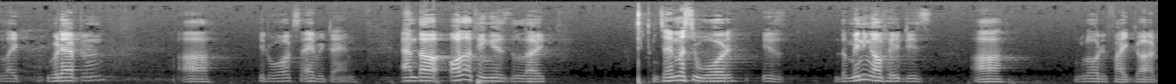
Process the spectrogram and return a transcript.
like good afternoon. Uh, it works every time. And the other thing is like Jaimasi word is the meaning of it is uh, glorify God,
